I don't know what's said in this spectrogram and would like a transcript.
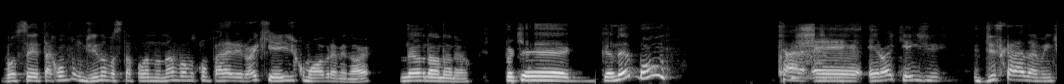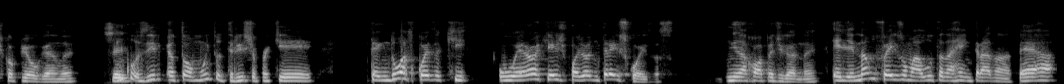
Você tá confundindo, você tá falando, não vamos comparar Herói Cage com uma obra menor. Não, não, não, não. Porque Gundam é bom. Cara, é, Herói Cage descaradamente copiou o Gundam. Sim. Inclusive, eu tô muito triste porque tem duas coisas que o Herói Cage falhou em três coisas. Na cópia de Gundam. Ele não fez uma luta na reentrada na Terra,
